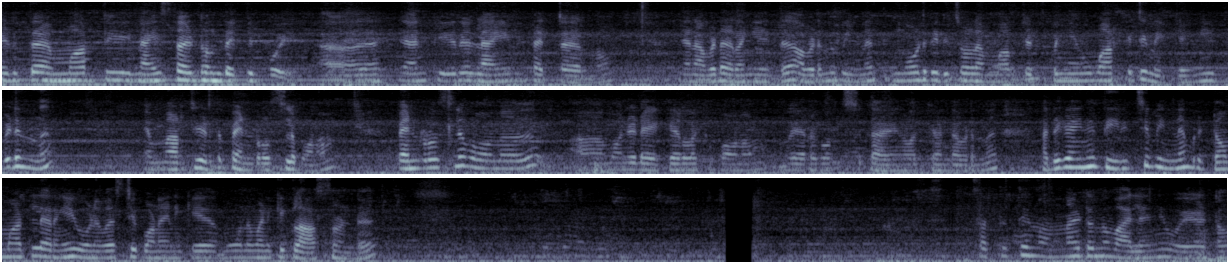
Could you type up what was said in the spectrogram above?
എടുത്ത എം ആർ ടി നൈസായിട്ടൊന്ന് തെറ്റിപ്പോയി. ഞാൻ കയറിയ ലൈൻ തെറ്റായിരുന്നു. ഞാൻ അവിടെ ഇറങ്ങിയിട്ട് അവിടെ നിന്ന് പിന്നെ ഇങ്ങോട്ട് തിരിച്ചുള്ള എം ആർ ടി എടുത്ത് ന്യൂ മാർക്കറ്റിൽ നിൽക്കുക. ഇനി ഇവിടെ നിന്ന് എം ആർ ടി എടുത്ത് പെൻറോസിൽ പോകണം പെൻറോസിൽ പോകുന്നത് മോന്റെ ഡേ കെയറിലൊക്കെ പോകണം വേറെ കുറച്ച് കാര്യങ്ങളൊക്കെ ഉണ്ട് അവിടെ നിന്ന് അത് കഴിഞ്ഞ് തിരിച്ച് പിന്നെ ബ്രിട്ടോ ബ്രിട്ടോമാർട്ടിൽ ഇറങ്ങി യൂണിവേഴ്സിറ്റി പോകണം എനിക്ക് മൂന്ന് മണിക്ക് ക്ലാസ് ഉണ്ട്. സത്യത്തിൽ നന്നായിട്ടൊന്ന് വലഞ്ഞു പോയി കേട്ടോ.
